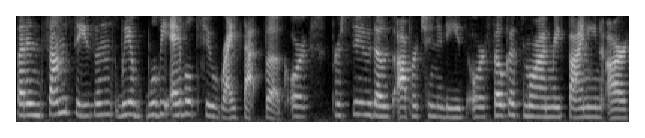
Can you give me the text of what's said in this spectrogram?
But in some seasons, we will be able to write that book or pursue those opportunities or focus more on refining our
